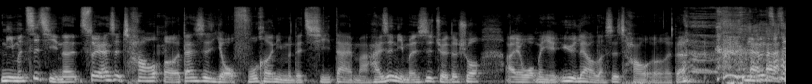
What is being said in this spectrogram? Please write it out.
你们自己呢，虽然是超额，但是有符合你们的期待吗？还是你们是觉得说，哎呀，我们也预料了是超额的？你们自己，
